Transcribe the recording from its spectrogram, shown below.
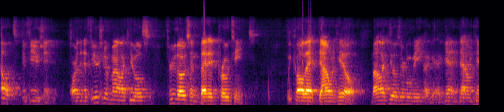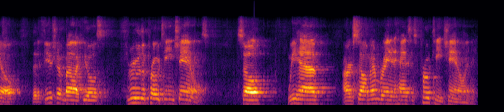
Helped diffusion, or the diffusion of molecules through those embedded proteins. We call that downhill. Molecules are moving, again, downhill. The diffusion of molecules through the protein channels. So we have our cell membrane and it has this protein channel in it.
